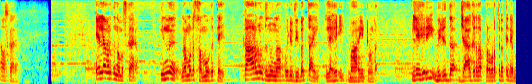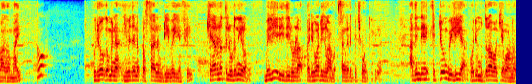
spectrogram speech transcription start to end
നമസ്കാരം. എല്ലാവർക്കും നമസ്കാരം. ഇന്ന് നമ്മുടെ സമൂഹത്തെ കാർന്നു തിന്നുന്ന ഒരു വിപത്തായി ലഹരി മാറിയിട്ടുണ്ട്. ലഹരി വിരുദ്ധ ജാഗ്രത പ്രവർത്തനത്തിന്റെ ഭാഗമായി പുരോഗമന യുവജന പ്രസ്ഥാനം ഡിവൈഎഫ്ഐ കേരളത്തിലുടനീളം വലിയ രീതിയിലുള്ള പരിപാടികളാണ് സംഘടിപ്പിച്ചുകൊണ്ടിരിക്കുന്നത്. അതിന്റെ ഏറ്റവും വലിയ ഒരു മുദ്രാവാക്യമാണ്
